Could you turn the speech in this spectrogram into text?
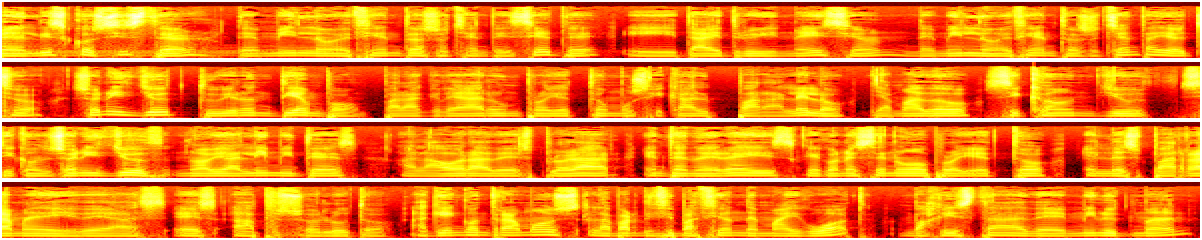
Entre el disco Sister de 1987 y Die Dream Nation de 1988, Sonic Youth tuvieron tiempo para crear un proyecto musical paralelo llamado Sicon Youth. Si con Sonic Youth no había límites a la hora de explorar, entenderéis que con este nuevo proyecto el desparrame de ideas es absoluto. Aquí encontramos la participación de Mike Watt, bajista de Minuteman,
